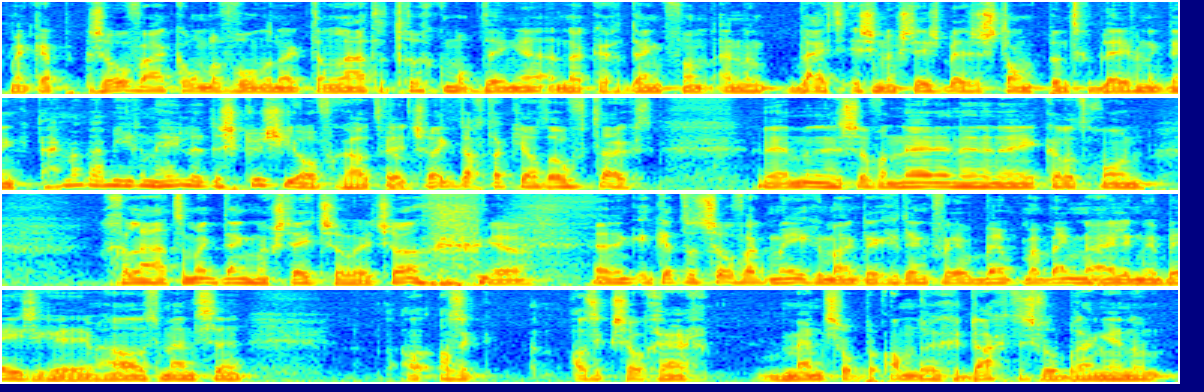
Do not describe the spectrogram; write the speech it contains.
Maar ik heb zo vaak ondervonden dat ik dan later terugkom op dingen en dat ik er denk van, en dan blijft, is hij nog steeds bij zijn standpunt gebleven. En ik denk, hey, maar we hebben hier een hele discussie over gehad, weet je wel. Ik dacht dat ik je had overtuigd. En dan is zo van, nee, nee, nee, nee, ik had het gewoon gelaten, maar ik denk nog steeds zo, weet je wel. Ja. en ik, ik heb dat zo vaak meegemaakt dat je denkt van, ja, ben, maar ben ik nou eigenlijk mee bezig? Als mensen, als ik, als ik zo graag mensen op andere gedachten wil brengen, dan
